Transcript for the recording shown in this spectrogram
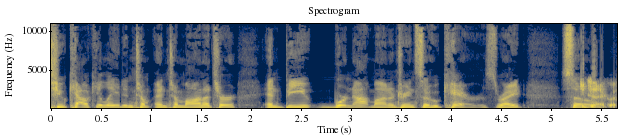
to calculate and to, and to monitor, and B, we're not monitoring, so who cares, right? So exactly.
